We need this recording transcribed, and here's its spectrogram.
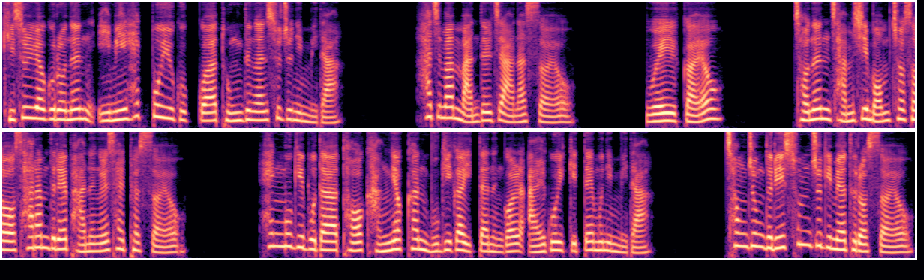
기술력으로는 이미 핵보유국과 동등한 수준입니다. 하지만 만들지 않았어요. 왜일까요? 저는 잠시 멈춰서 사람들의 반응을 살폈어요. 핵무기보다 더 강력한 무기가 있다는 걸 알고 있기 때문입니다. 청중들이 숨죽이며 들었어요.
